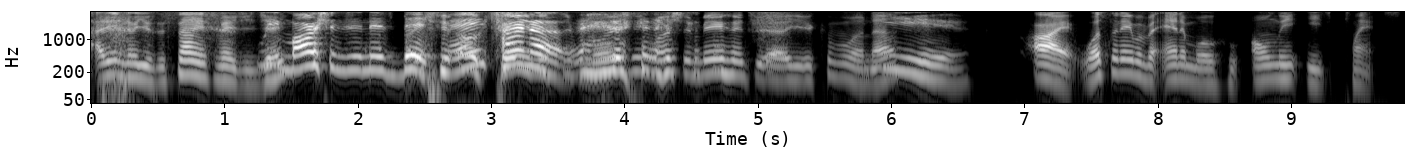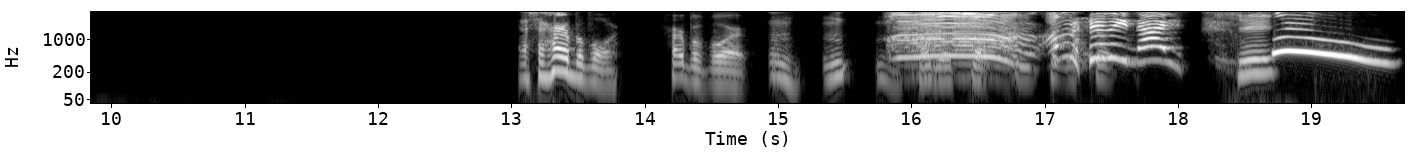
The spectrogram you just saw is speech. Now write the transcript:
I didn't know you was a science major, We Martians in this bitch, man. Okay, Turn up. Martian, Martian manhunter out here. Come on now. Yeah. All right. What's the name of an animal who only eats plants? That's a herbivore. Herbivore. Mm, mm, mm. Oh, toe. I'm really nice. King. Woo!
